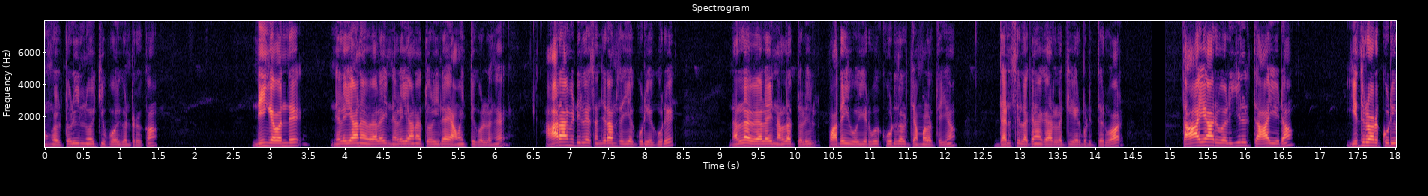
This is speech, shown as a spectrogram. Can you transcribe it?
உங்கள் தொழில் நோக்கி போய்கொண்டிருக்கும். நீங்கள் வந்து நிலையான வேலை நிலையான தொழிலை அமைத்து கொள்ளுங்கள் ஆறாம் வீட்டில் சஞ்சாரம் செய்யக்கூடிய குரு நல்ல வேலை நல்ல தொழில் பதவி உயர்வு கூடுதல் சம்பளத்தையும் தனுசு லக்னக்காரர்களுக்கு ஏற்படுத்தி தருவார். தாயார் வழியில் தாயிடம் எதிர்வரக்கூடிய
